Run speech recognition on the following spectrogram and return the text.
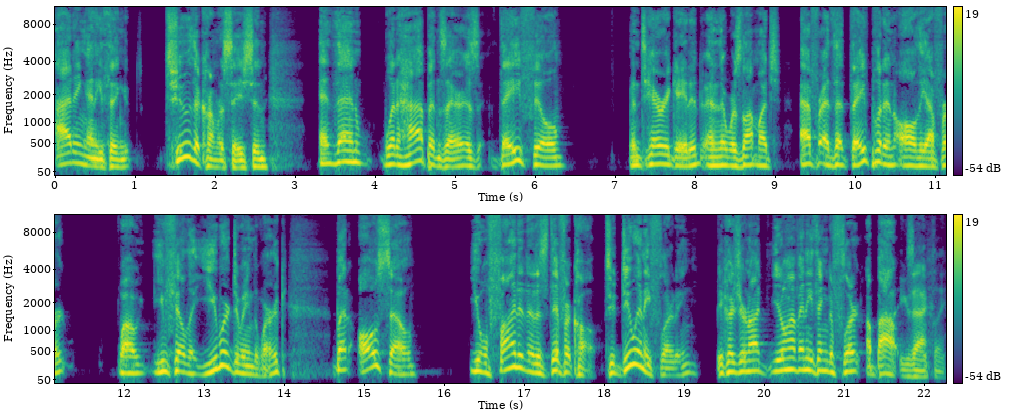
adding anything to the conversation. And then what happens there is they feel interrogated and there was not much effort that they put in all the effort while you feel that you were doing the work. But also, you'll find it as difficult to do any flirting because you're not, you don't have anything to flirt about. Exactly.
